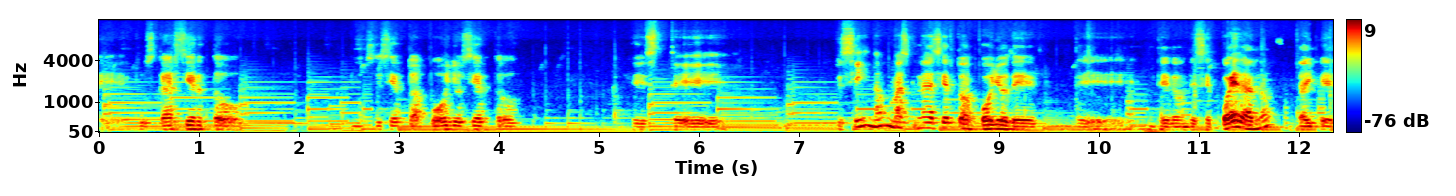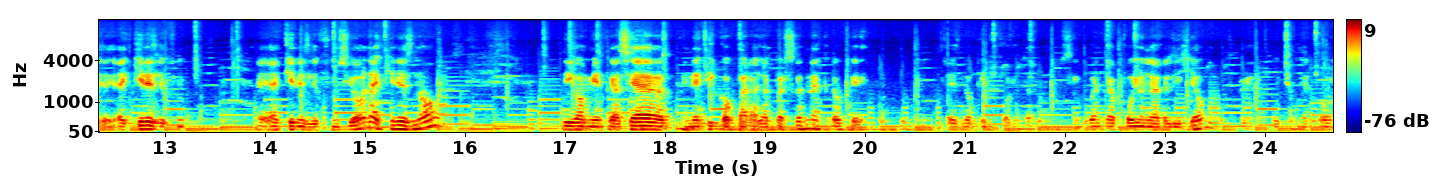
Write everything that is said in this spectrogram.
eh, buscar cierto, no sé, cierto apoyo, cierto, este, pues sí, ¿no? Más que nada cierto apoyo de, de, donde se pueda, ¿no? Hay, hay, quienes le, hay quienes le funciona, hay quienes no. Digo, mientras sea benéfico para la persona, creo que es lo que importa. Si encuentra apoyo en la religión, mucho mejor.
